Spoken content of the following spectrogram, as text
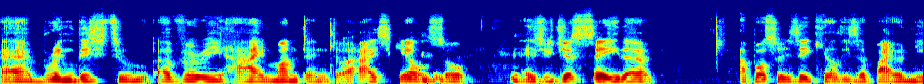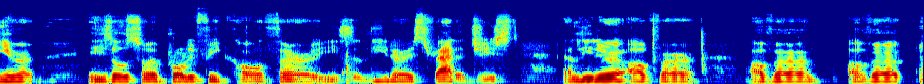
uh, bring this to a very high mountain to a high scale. Mm-hmm. So, as you just say, the Apostle Ezekiel is a pioneer. He's also a prolific author. He's a leader, a strategist, a leader of uh, of uh, of uh,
